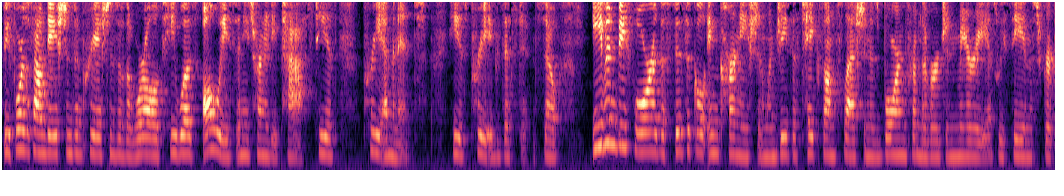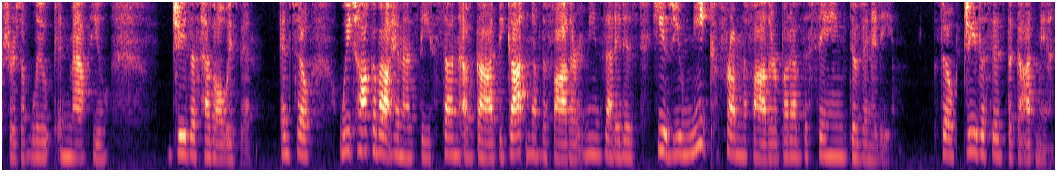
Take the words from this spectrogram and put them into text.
before the foundations and creations of the world, he was always in eternity past. He is preeminent, he is pre existent. So, even before the physical incarnation, when Jesus takes on flesh and is born from the Virgin Mary, as we see in the scriptures of Luke and Matthew, Jesus has always been. And so we talk about him as the Son of God, begotten of the Father. It means that it is he is unique from the Father, but of the same divinity. So Jesus is the God man,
